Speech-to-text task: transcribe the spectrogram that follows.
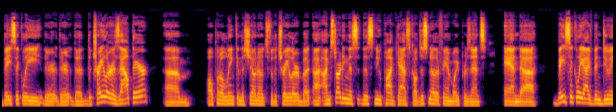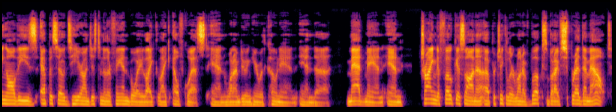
basically, there, there, the the trailer is out there. Um, I'll put a link in the show notes for the trailer. But I, am starting this this new podcast called Just Another Fanboy Presents, and uh, basically, I've been doing all these episodes here on Just Another Fanboy, like like ElfQuest, and what I'm doing here with Conan and uh, Madman, and trying to focus on a, a, particular run of books, but I've spread them out.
